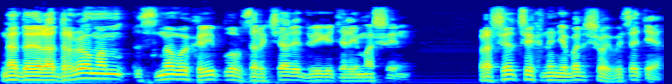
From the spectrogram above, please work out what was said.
Над аэродромом снова хрипло взрычали двигатели машин, прошедших на небольшой высоте.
